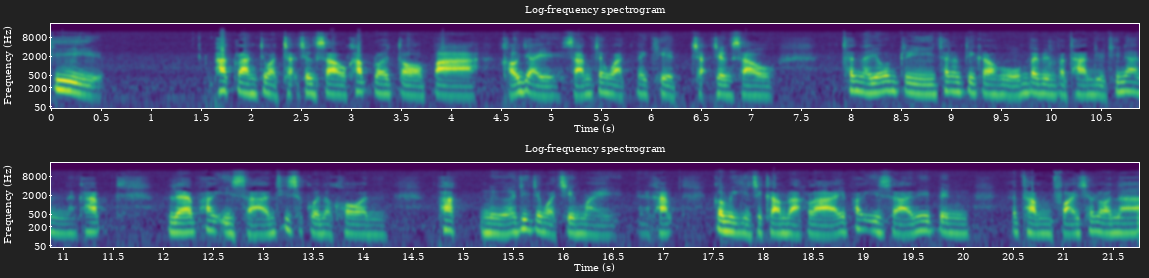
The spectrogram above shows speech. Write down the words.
ที่ภาคกลางจังหวัดฉะเชิงเซาครับรอยต่อป่าเขาใหญ่ 3 จังหวัดในเขตฉะเชิงเซาท่านนายกรัฐมนตรีท่านรัฐมนตรีกระโหมไปเป็นประธานอยู่ที่นั่นนะครับ และภาคอีสานที่สกลนคร ภาคเหนือที่จังหวัดเชียงใหม่นะครับ ก็มีกิจกรรมหลากหลาย ภาคอีสานนี่เป็นทำฝายชะลอน้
